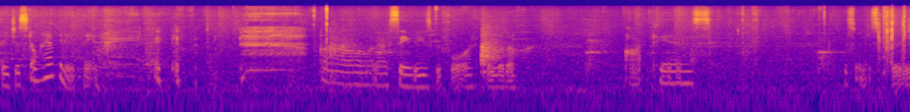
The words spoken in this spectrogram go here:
They just don't have anything. oh, and I've seen these before, the little art pins. This one is pretty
